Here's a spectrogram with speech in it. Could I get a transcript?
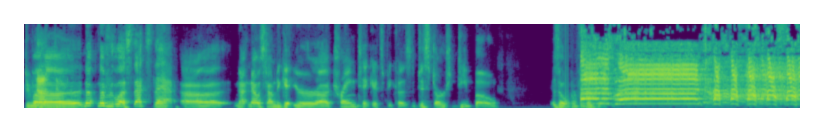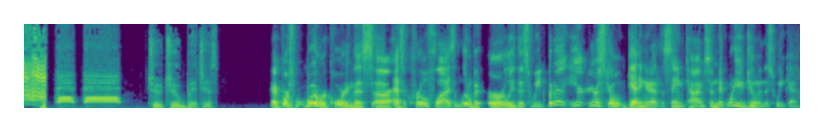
do but not do it. uh, ne- nevertheless, that's that. Uh, now, now it's time to get your uh, train tickets because the Discharge Depot is open for business. Choo choo, bitches. And of course, we're recording this uh, as a crow flies a little bit early this week, but uh, you're, you're still getting it at the same time. So, Nick, what are you doing this weekend?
